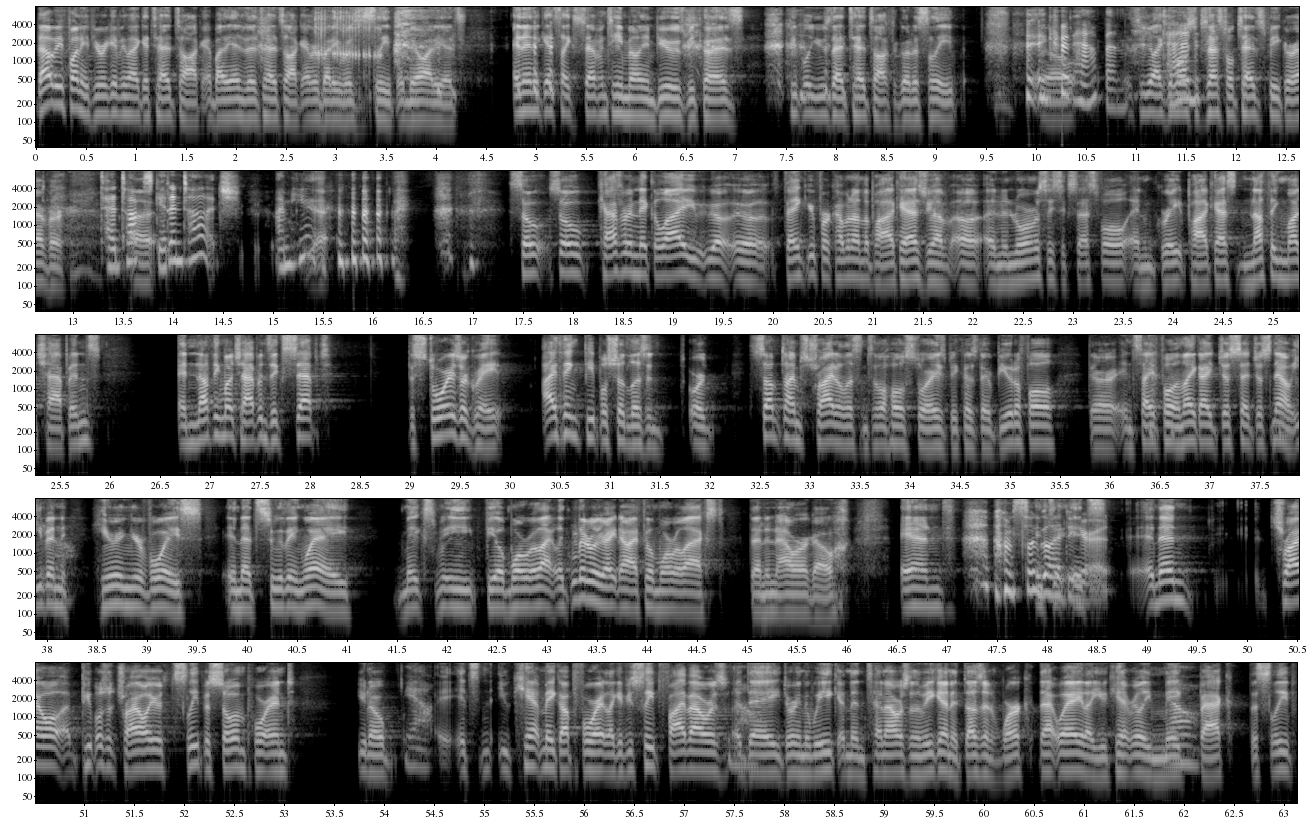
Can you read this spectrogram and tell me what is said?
That would be funny if you were giving like a TED talk, and by the end of the TED talk, everybody was asleep in the audience, and then it gets like 17 million views because people use that TED talk to go to sleep. it So- could happen. So you're like the most successful TED speaker ever. TED Talks, uh, get in touch. I'm here. So, so Kathryn Nicolai, uh, uh, thank you for coming on the podcast. You have uh, an enormously successful and great podcast. Nothing much happens, and nothing much happens except the stories are great. I think people should listen or sometimes try to listen to the whole stories because they're beautiful, they're insightful, and like I just said just now, even. Hearing your voice in that soothing way makes me feel more relaxed. Like literally right now, I feel more relaxed than an hour ago, and. I'm so glad to hear it. And then try all people should try all your sleep is so important. You know, Yeah. it's you can't make up for it. Like if you sleep five hours a day during the week and then ten hours on the weekend, it doesn't work that way. Like you can't really make No. back the sleep.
